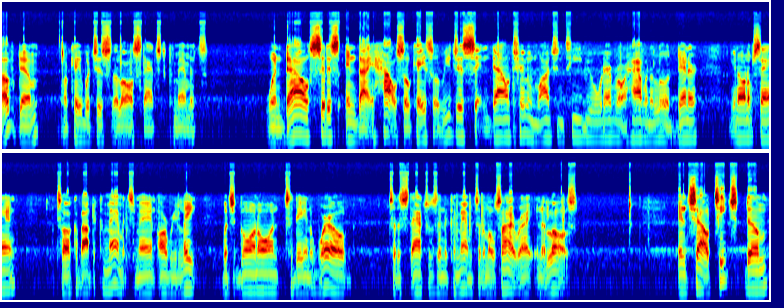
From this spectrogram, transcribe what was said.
of them, okay, which is the law, statutes, commandments, when thou sittest in thy house, okay? So if you just sitting down, chilling, watching TV or whatever, or having a little dinner, you know what I'm saying? Talk about the commandments, man, or relate what's going on today in the world to the statutes and the commandments of the Most High, right? And the laws. And shall teach them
